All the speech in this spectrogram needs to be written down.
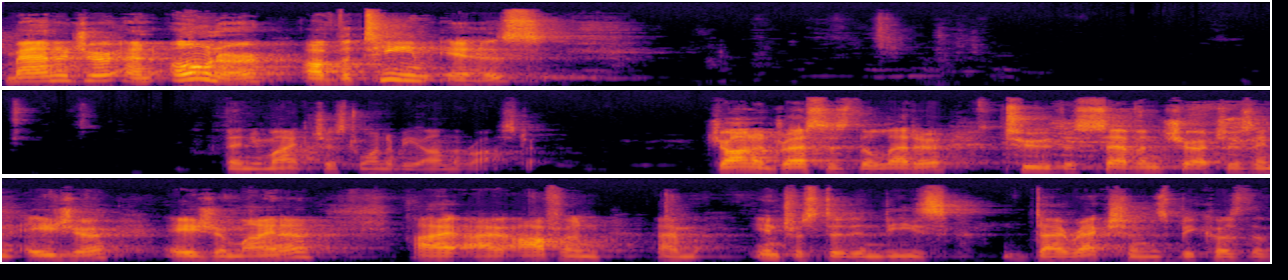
manager, and owner of the team is, then you might just want to be on the roster. John addresses the letter to the seven churches in Asia, Asia Minor. I, I often am interested in these directions because the,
